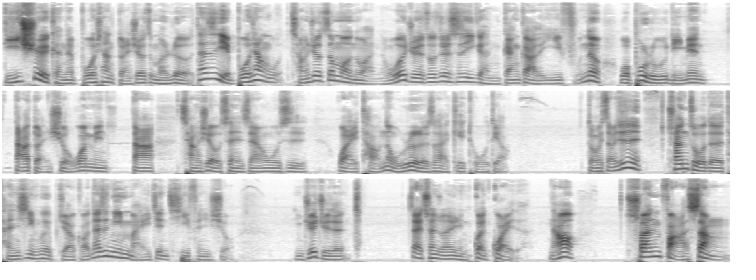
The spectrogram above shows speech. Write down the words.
的确，可能不会像短袖这么热，但是也不会像长袖这么暖。我会觉得说，这是一个很尴尬的衣服。那我不如里面搭短袖，外面搭长袖衬衫或是外套。那我热的时候还可以脱掉，懂我意思吗？就是穿着的弹性会比较高。但是你买一件七分袖，你就觉得在穿着上有点怪怪的。然后穿法上，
